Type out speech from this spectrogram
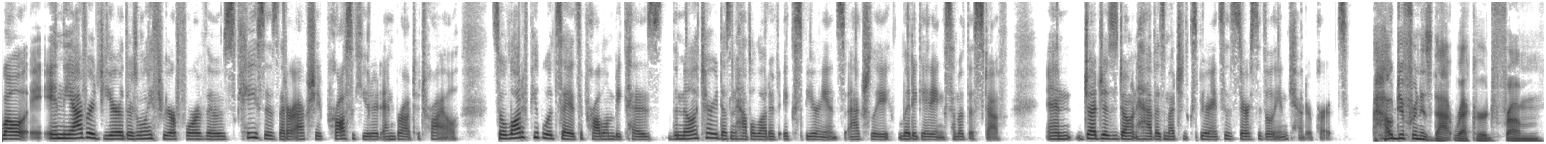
Well, in the average year, there's only three or four of those cases that are actually prosecuted and brought to trial. So, a lot of people would say it's a problem because the military doesn't have a lot of experience actually litigating some of this stuff. And judges don't have as much experience as their civilian counterparts. How different is that record from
